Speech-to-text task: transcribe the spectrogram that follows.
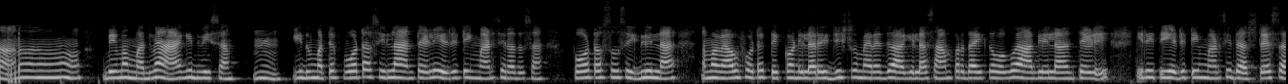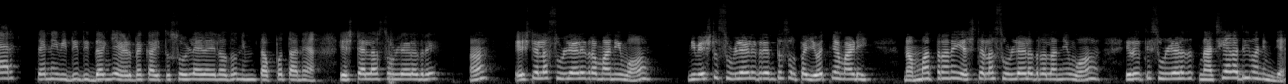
ನಾನು ಭೀಮ ಮದುವೆ ಆಗಿದ್ವಿ ಸರ್ ಹ್ಞೂ ಇದು ಮತ್ತೆ ಫೋಟೋಸ್ ಇಲ್ಲ ಅಂತೇಳಿ ಎಡಿಟಿಂಗ್ ಮಾಡಿಸಿರೋದು ಸರ್ ಫೋಟೋಸು ಸಿಗಲಿಲ್ಲ. ನಮ್ಮ ಯಾವ ಫೋಟೋ ತೆಕ್ಕೊಂಡಿಲ್ಲ ರಿಜಿಸ್ಟರ್ ಮ್ಯಾರೇಜು ಆಗಿಲ್ಲ ಸಾಂಪ್ರದಾಯಿಕವಾಗೂ ಆಗಲಿಲ್ಲ ಅಂತೇಳಿ ಈ ರೀತಿ ಎಡಿಟಿಂಗ್ ಮಾಡಿಸಿದ್ದು ಅಷ್ಟೇ ಸರ್ ಮತ್ತೆ ನೀವು ಇದ್ದಿದ್ದಂಗೆ ಹೇಳ್ಬೇಕಾಯ್ತು, ಸುಳ್ಳು ಹೇಳಿರೋದು ನಿಮ್ಮ ತಪ್ಪು ತಾನೇ. ಎಷ್ಟೆಲ್ಲ ಸುಳ್ಳು ಹೇಳಿದ್ರಿ? ಹಾಂ ಎಷ್ಟೆಲ್ಲ ಸುಳ್ಳು ಹೇಳಿದ್ರಮ್ಮ ನೀವು? ನೀವೆಷ್ಟು ಸುಳ್ಳು ಹೇಳಿದ್ರಿ ಅಂತ ಸ್ವಲ್ಪ ಯೋಚನೆ ಮಾಡಿ. ನಮ್ಮ ಹತ್ರನೇ ಎಷ್ಟೆಲ್ಲ ಸುಳ್ಳು ಹೇಳಿದ್ರಲ್ಲ ನೀವು, ಈ ರೀತಿ ಸುಳ್ಳು ಹೇಳೋದಕ್ಕೆ ನಾಚಿಕೆ ಆಗೋದಿಲ್ವಾ ನಿಮಗೆ?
